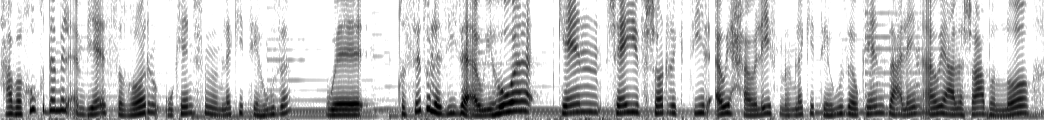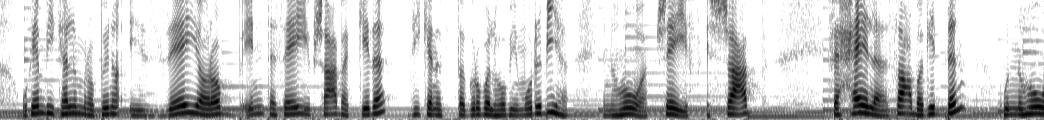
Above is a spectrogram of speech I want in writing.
حبقوق ده من الأنبياء الصغار وكان في مملكة يهوذا وقصته لذيذة قوي. هو كان شايف شر كتير قوي حواليه في مملكة يهوذا وكان زعلان قوي على شعب الله وكان بيكلم ربنا إزاي يا رب أنت سايب شعبك كده؟ دي كانت التجربة اللي هو بيمر بيها إن هو شايف الشعب في حالة صعبة جدا وإن هو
